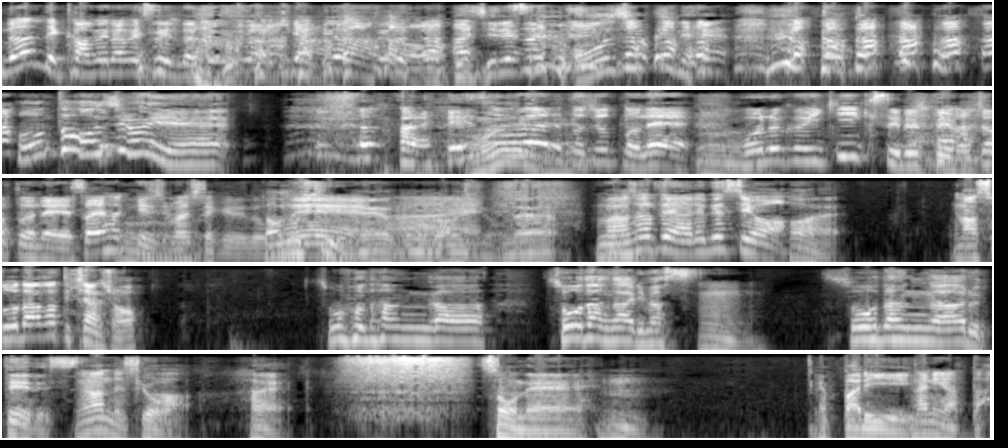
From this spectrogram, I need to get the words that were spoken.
なんでカメラ目線だよ。イライラするの？面白い。面白いね。本当面白いね。映像があるとちょっとね、小野くん生き生きするっていうのをちょっとね、再発見しましたけれどもね。楽しいね、このラジオはいね。まあさてあれですよ。はい。まあ相談上がってきたんでしょ？相談が、相談がありますう。ん。相談がある体です。何ですか？今日ははい。そうねう。ん。やっぱり。何があった？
